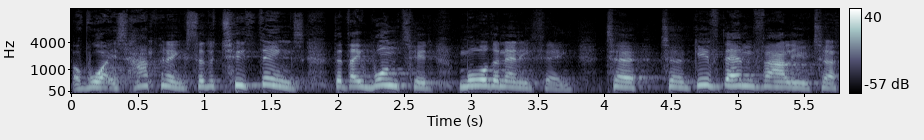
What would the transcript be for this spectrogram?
of what is happening. So, the two things that they wanted more than anything to, to give them value, to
